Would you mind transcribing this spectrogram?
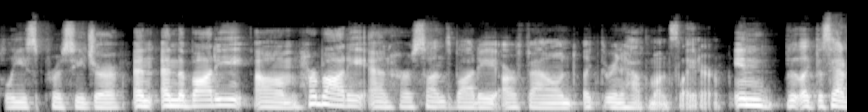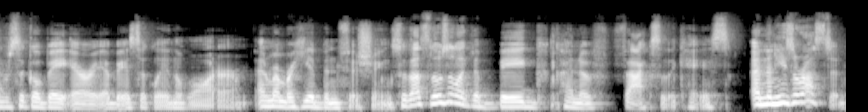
police procedure. And and the body um her body and her son's body are found like three and a half months later in the, like the san francisco bay area basically in the water. And remember he had been fishing. So that's those are like the big kind of facts of the case. And then he's arrested.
